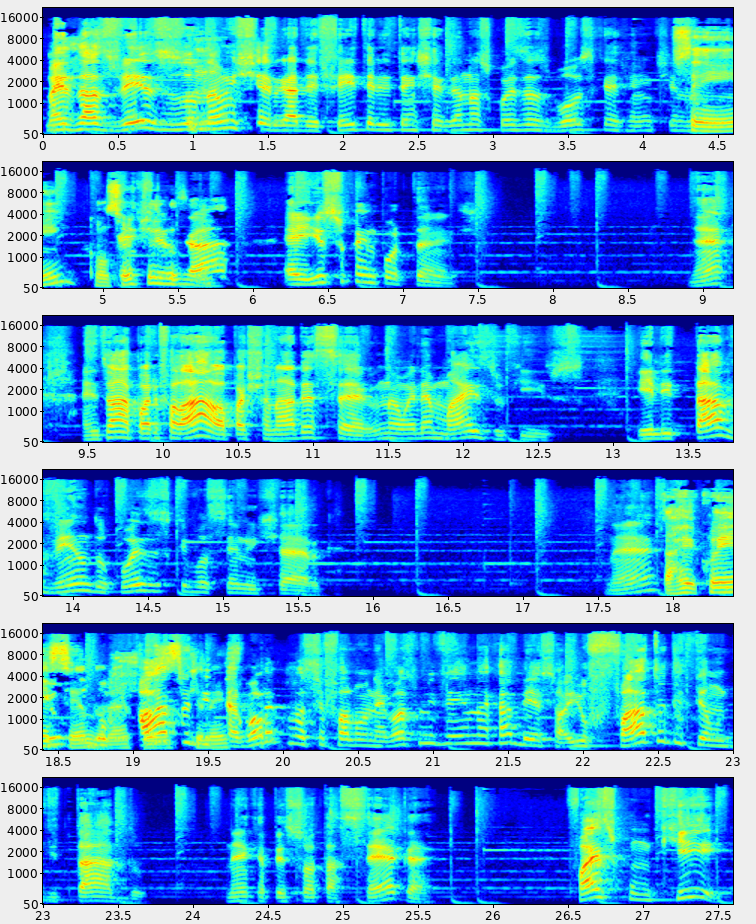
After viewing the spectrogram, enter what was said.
Mas às vezes o não enxergar defeito, ele está enxergando as coisas boas que a gente não Sim, com certeza. Enxergar. É isso que é importante. Né? Então, ah, pode falar, ah, o apaixonado é cego. Não, ele é mais do que isso. Ele tá vendo coisas que você não enxerga. Né? Tá reconhecendo, o, né? Fato de, nem... Agora que você falou um negócio, me veio na cabeça. Ó, e o fato de ter um ditado, né, que a pessoa tá cega, faz com que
